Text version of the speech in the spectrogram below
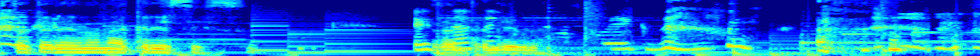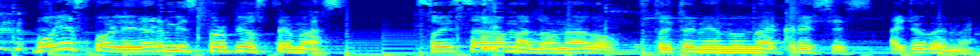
Estoy teniendo una crisis. Es ¿Estás en entendible. breakdown? Voy a spoilear mis propios temas. Soy Sara Maldonado. Estoy teniendo una crisis. Ayúdenme.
